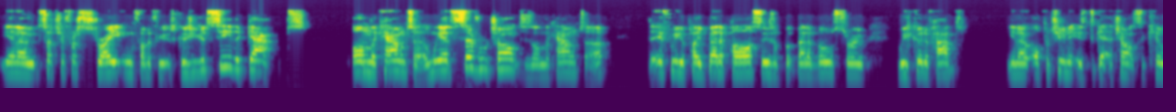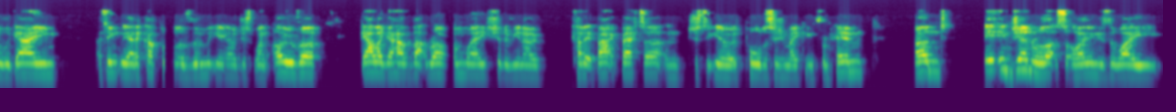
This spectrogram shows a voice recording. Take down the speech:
you know, such a frustrating for the future because you could see the gaps on the counter, and we had several chances on the counter that if we'd have played better passes or put better balls through, we could have had, you know, opportunities to get a chance to kill the game. I think we had a couple of them you know just went over. Gallagher had that run where he should have you know cut it back better, and just you know it was poor decision making from him. And in general, that's sort of, I think is the way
